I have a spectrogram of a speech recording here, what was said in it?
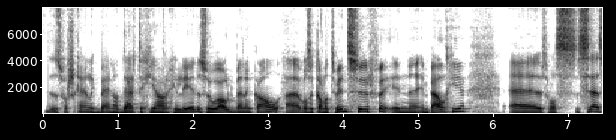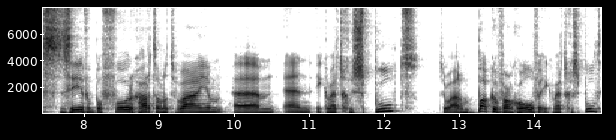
dat is waarschijnlijk bijna 30 jaar geleden, zo oud ben ik al, eh, was ik aan het windsurfen in, eh, in België. Eh, het was 6, 7 bevoor, hard aan het waaien. Ehm, en ik werd gespoeld. Er waren bakken van golven. Ik werd gespoeld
